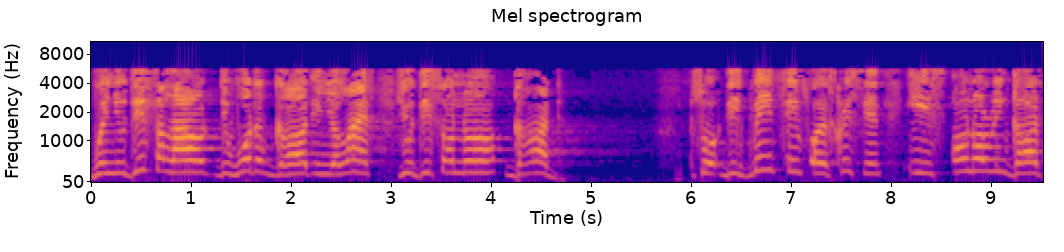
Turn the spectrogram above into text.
When you disallow the Word of God in your life, you dishonor God. So the main thing for a Christian is honoring God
